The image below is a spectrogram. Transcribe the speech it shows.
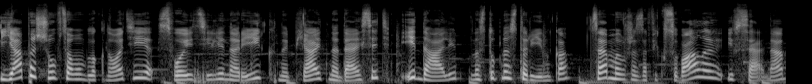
Я пишу в цьому блокноті свої цілі на рік, на 5, на 10. І далі наступна сторінка. Це ми вже зафіксували і все. Да?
